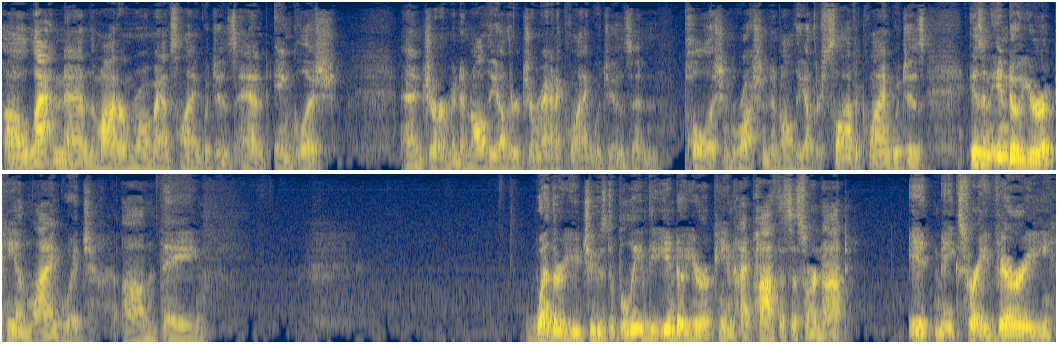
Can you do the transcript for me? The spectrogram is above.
uh, Latin and the modern Romance languages, and English and German and all the other Germanic languages, and Polish and Russian and all the other Slavic languages, is an Indo-European language. Um, they whether you choose to believe the Indo-European hypothesis or not, it makes for a very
